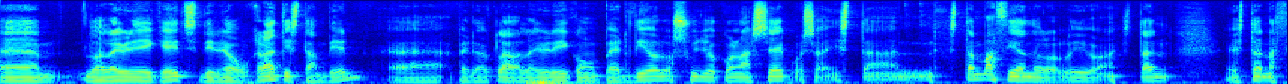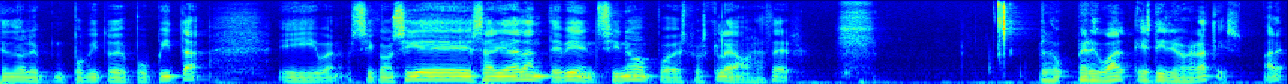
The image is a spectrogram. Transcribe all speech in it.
Em, los Library Gates, dinero gratis también, eh, pero claro, Library como perdió lo suyo con la SEC, pues ahí están, están vaciándolo, lo digo, están, están haciéndole un poquito de pupita y bueno, si consigue salir adelante, bien, si no, pues, pues ¿qué le vamos a hacer? Pero, igual es dinero gratis, ¿vale?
